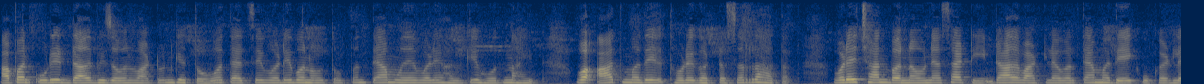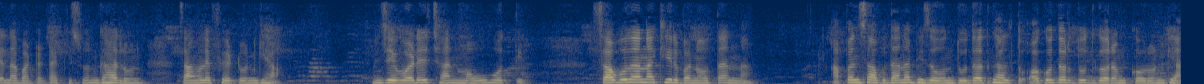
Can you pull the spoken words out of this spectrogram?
आपण उडीद डाळ भिजवून वाटून घेतो व त्याचे वडे बनवतो पण त्यामुळे वडे हलके होत नाहीत व आतमध्ये थोडे घट्टसर राहतात. वडे छान बनवण्यासाठी डाळ वाटल्यावर त्यामध्ये एक उकडलेला बटाटा किसून घालून चांगले फेटून घ्या. म्हणजे वडे छान मऊ होतील. साबुदाणा खीर बनवताना आपण साबुदाणा भिजवून दुधात घालतो. अगोदर दूध गरम करून घ्या.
